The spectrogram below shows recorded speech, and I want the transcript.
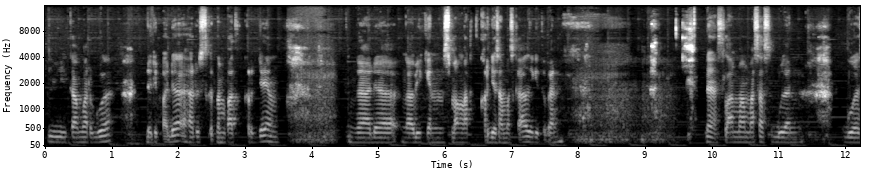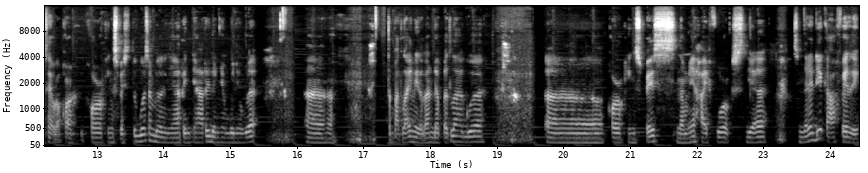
di kamar gue daripada harus ke tempat kerja yang nggak ada nggak bikin semangat kerja sama sekali gitu kan Nah, selama masa sebulan gue sewa coworking space itu gue sambil nyari-nyari dan nyoba-nyoba uh, tempat lain gitu kan. Dapatlah gue uh, coworking space namanya Hiveworks. Dia sebenarnya dia cafe sih,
